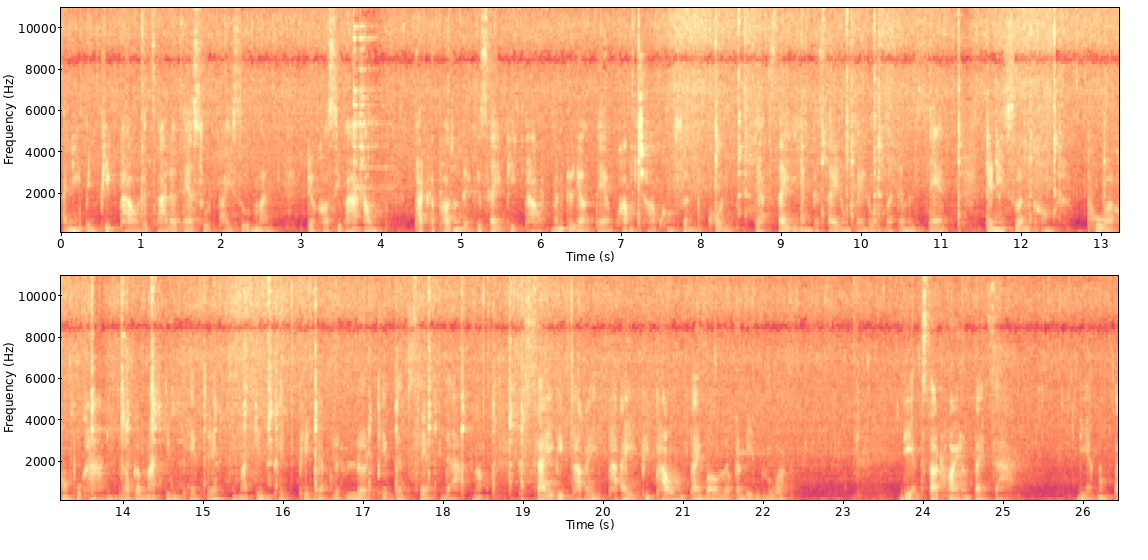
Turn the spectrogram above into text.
อันนี้เป็นพริกเผาเด้อจ้าแล้วแต่สูตรไผสูตรมัน เดี๋ยวเขาสิว่าเอาผัดกะเพราจังไดคือใส่พริกเผา มันก็แล้วแต่ความชอบของส่วนบุคคล อยากใส่อีหยังก็ใส่ลงไปโหลดว่าแต่มันแซ่บแต่ในส่วนของผัวของผู้ขานเราก็มากินเผ็ดเด้มากินเผ็ดเผ็ดแบบเลิศเผ็ดแบบแซ่บดากเนาะก็ใส่พริกเผาไอ้ไอ้พริกเผาลงไปเบาแล้วก็ลิ้นรัว เดียกซอสหอยลงไปจ้าเดียกลงไป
